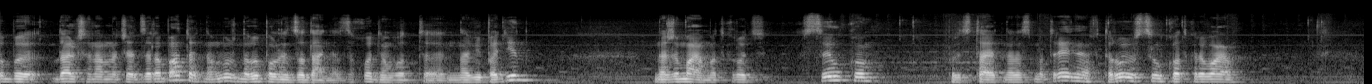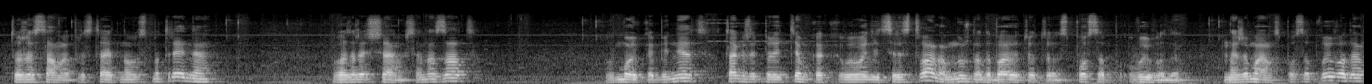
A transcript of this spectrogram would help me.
Чтобы дальше нам начать зарабатывать, нам нужно выполнить задание. Заходим вот э, на VIP1, нажимаем открыть ссылку, представить на рассмотрение, вторую ссылку открываем. То же самое представить на усмотрение. Возвращаемся назад в мой кабинет. Также перед тем, как выводить средства, нам нужно добавить вот способ вывода. Нажимаем способ вывода.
